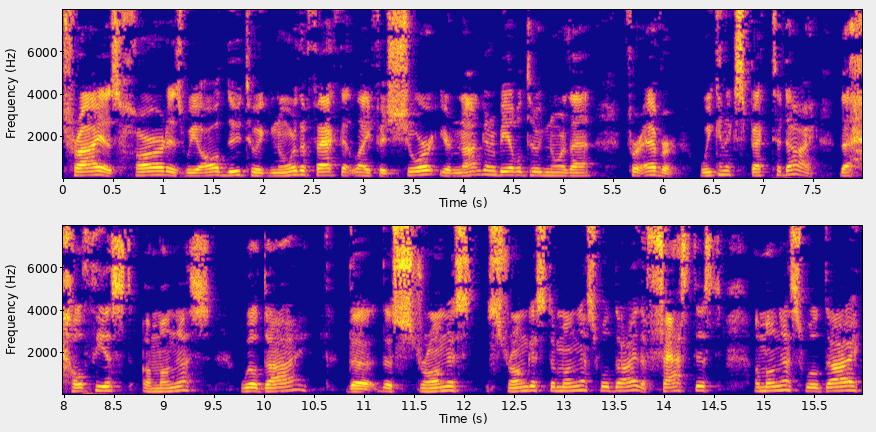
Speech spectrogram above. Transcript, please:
Try as hard as we all do to ignore the fact that life is short. You're not going to be able to ignore that forever. We can expect to die. The healthiest among us will die. The, the strongest, strongest among us will die. The fastest among us will die.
